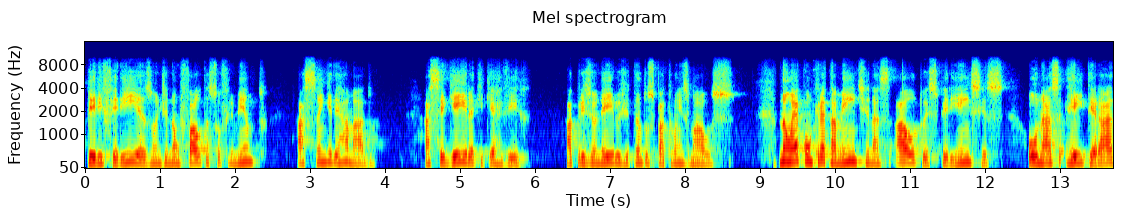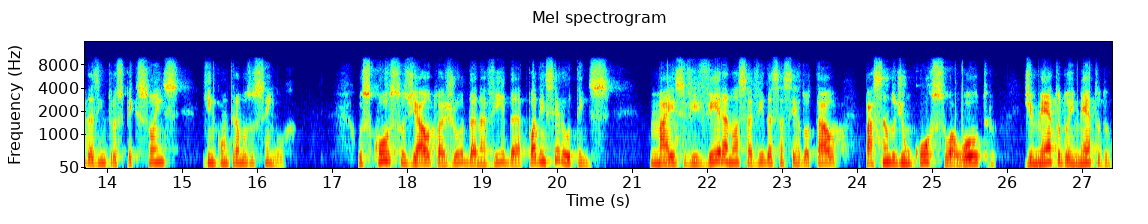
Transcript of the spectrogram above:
periferias onde não falta sofrimento, há sangue derramado, há cegueira que quer ver, há prisioneiros de tantos patrões maus. Não é concretamente nas autoexperiências ou nas reiteradas introspecções que encontramos o Senhor. Os cursos de autoajuda na vida podem ser úteis, mas viver a nossa vida sacerdotal passando de um curso ao outro, de método em método,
